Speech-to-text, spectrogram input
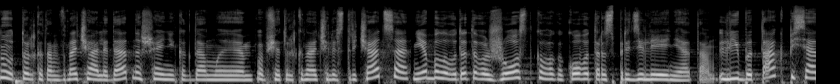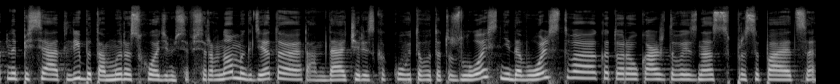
ну, только там в начале, да, отношений, когда мы вообще только начали встречаться, не было вот этого жесткого какого-то распределения там. Либо так 50 на 50, либо там мы расходимся, все равно мы где-то там, да, через какую-то вот эту злость, недовольство, которое у каждого из нас просыпается,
